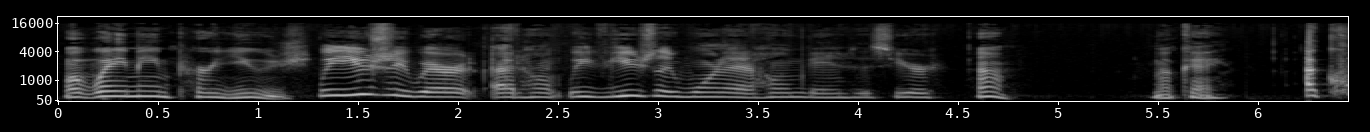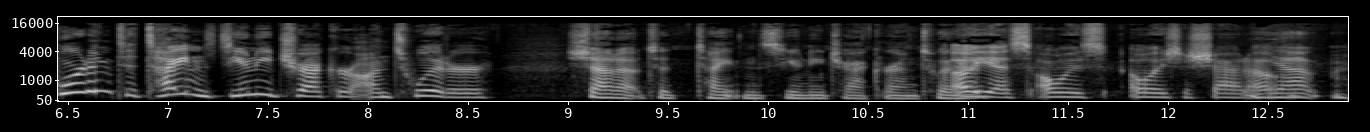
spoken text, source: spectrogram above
What, what do you mean per usual? We usually wear it at home. We've usually worn it at home games this year. Oh, okay. According to Titans Unitracker on Twitter, Shout out to Titans Unitracker on Twitter. oh yes, always always a shout out. Yep.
